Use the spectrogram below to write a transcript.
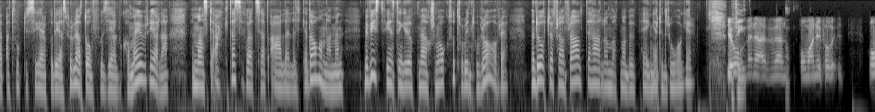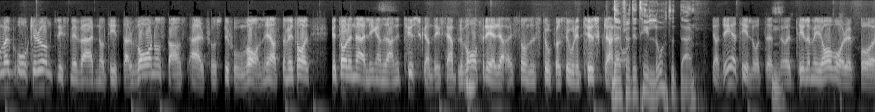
att, att fokusera på deras problem, att de får hjälp att komma ur det hela. Men man ska akta sig för att säga att alla är likadana. Men, men visst finns det en grupp människor som också tror inte mår bra av det. Men då tror jag framförallt det handlar om att man behöver pengar till droger. Jo, men, äh, men om man nu får om man åker runt liksom i världen och tittar, var någonstans är prostitution vanligast? Om vi tar, vi tar det närliggande landet Tyskland till exempel. Varför är det så stor prostitution i Tyskland? Därför att det är tillåtet där. Ja, det är tillåtet. Och till och med jag har varit på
